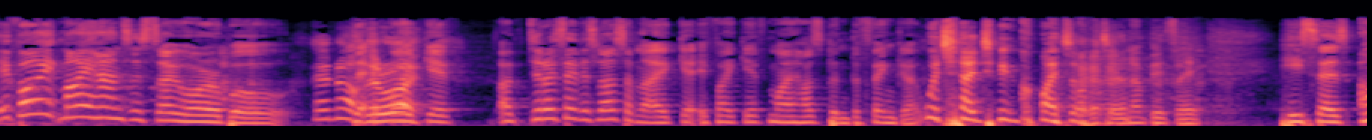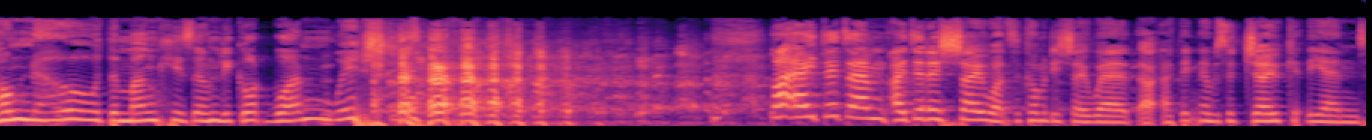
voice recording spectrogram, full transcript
If I, my hands are so horrible. They're not, they're right. I give, uh, did I say this last time that I get if I give my husband the finger, which I do quite often, obviously. He says, "Oh no, the monkey's only got one wish." like I did, um, I did a show once, a comedy show where uh, I think there was a joke at the end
